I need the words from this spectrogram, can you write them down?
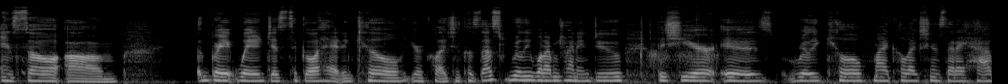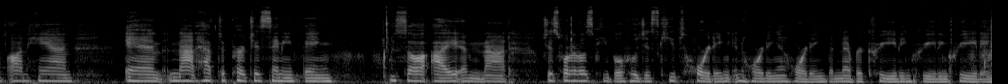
And so, um, a great way just to go ahead and kill your collection because that's really what I'm trying to do this year is really kill my collections that I have on hand and not have to purchase anything. So I am not just one of those people who just keeps hoarding and hoarding and hoarding, but never creating, creating, creating.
